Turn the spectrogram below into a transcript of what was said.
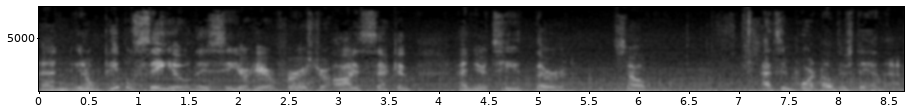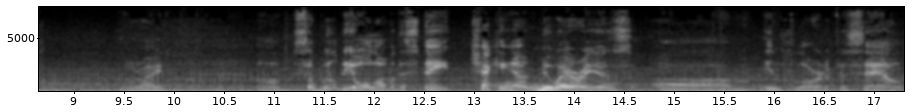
And you know, people see you. They see your hair first, your eyes second, and your teeth third. So that's important to understand that. All right. Um, so we'll be all over the state checking out new areas um, in Florida for sale,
